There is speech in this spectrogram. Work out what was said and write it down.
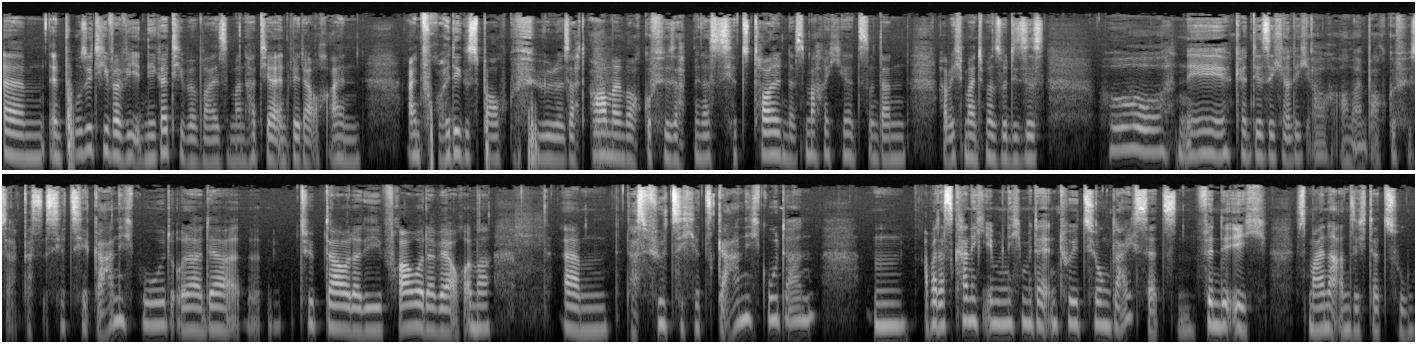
ähm, in positiver wie in negativer Weise. Man hat ja entweder auch ein, ein freudiges Bauchgefühl, sagt, oh, mein Bauchgefühl sagt mir, das ist jetzt toll und das mache ich jetzt. Und dann habe ich manchmal so dieses, oh, nee, kennt ihr sicherlich auch, oh, mein Bauchgefühl sagt, das ist jetzt hier gar nicht gut. Oder der äh, Typ da oder die Frau oder wer auch immer, ähm, das fühlt sich jetzt gar nicht gut an. Mm, aber das kann ich eben nicht mit der Intuition gleichsetzen, finde ich, ist meine Ansicht dazu.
